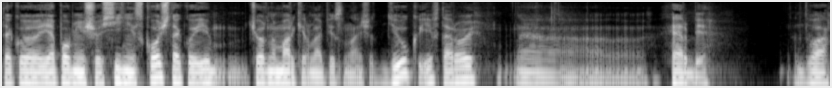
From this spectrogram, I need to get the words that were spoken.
такой, я помню, еще синий скотч такой, и черным маркером написано, значит, Дюк, и второй Херби. Два,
